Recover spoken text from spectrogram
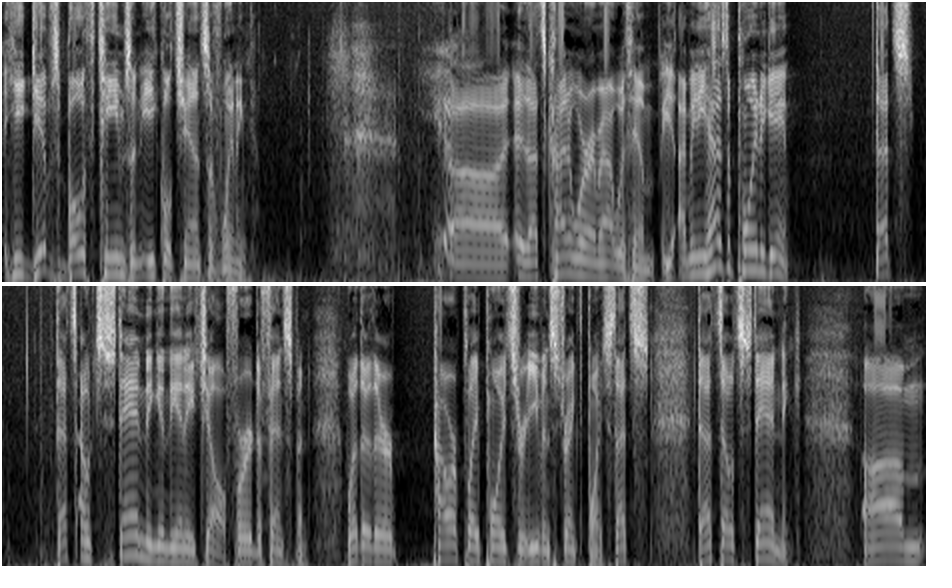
he gives both teams an equal chance of winning. Uh, that's kind of where I'm at with him. I mean, he has a point a game. That's that's outstanding in the NHL for a defenseman, whether they're power play points or even strength points. That's that's outstanding. Um,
